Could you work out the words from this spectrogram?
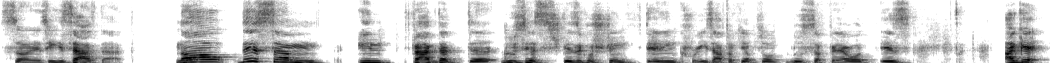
So he says that. Now, this um in fact that uh, Lucius' physical strength did increase after he absorbed Lucifero is I get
